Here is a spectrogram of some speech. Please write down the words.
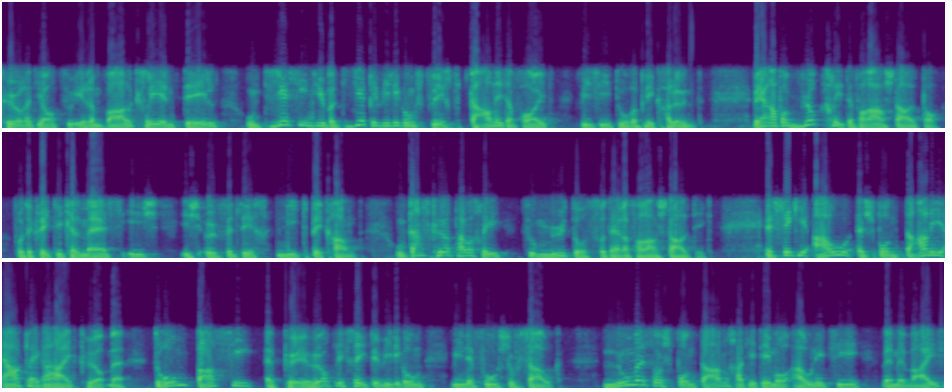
gehören ja zu ihrem Wahlklientel und die sind über diese Bewilligungspflicht gar nicht erfreut, wie sie durchblicken lassen. Wer aber wirklich der Veranstalter von der Critical Mass ist, ist öffentlich nicht bekannt. Und das gehört auch ein bisschen zum Mythos von dieser Veranstaltung. Es sei auch eine spontane Angelegenheit, gehört man. Darum passe eine behördliche Bewilligung wie eine Fuß aufs Auge. Nur so spontan kann die Demo auch nicht sein, wenn man weiß,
